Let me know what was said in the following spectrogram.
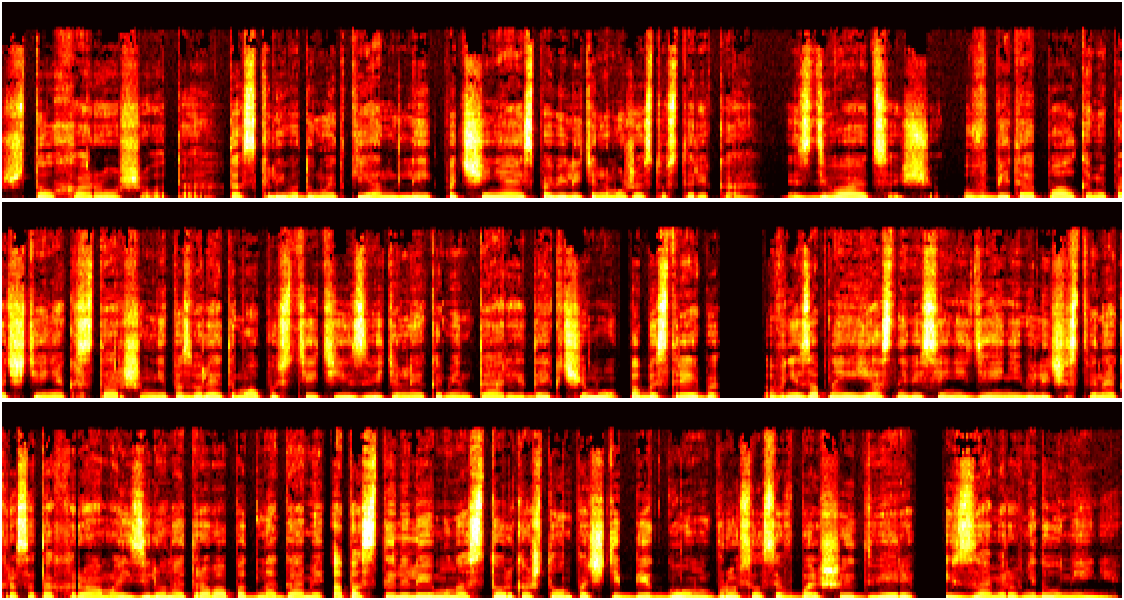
«Что хорошего-то?» — тоскливо думает Кьян Ли, подчиняясь повелительному жесту старика. Издеваются еще. Вбитое палками почтение к старшим не позволяет ему опустить язвительные комментарии. Да и к чему? Побыстрее бы. Внезапно и ясный весенний день, и величественная красота храма, и зеленая трава под ногами опостылили ему настолько, что он почти бегом бросился в большие двери и замер в недоумении.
